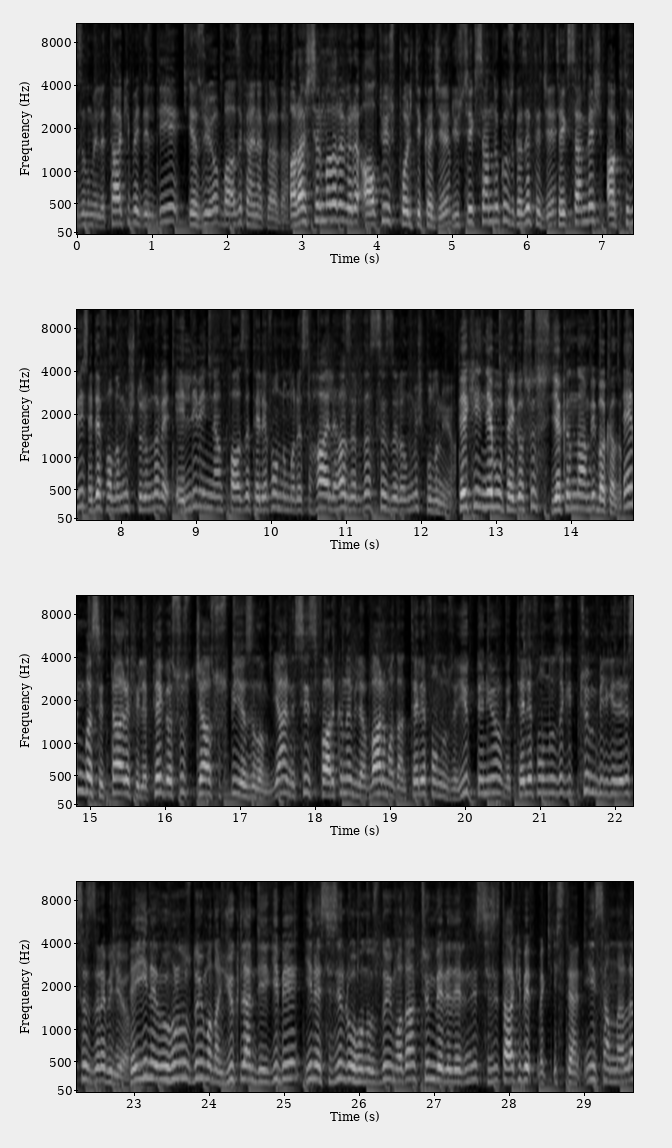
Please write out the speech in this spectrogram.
yazılımıyla takip edildiği yazıyor bazı kaynaklarda. Araştırmalara göre 600 politikacı, 189 gazeteci, 85 aktivist hedef alınmış durumda ve 50 binden fazla telefon numarası hali hazırda sızdırılmış bulunuyor. Peki ne bu Pegasus? Yakından bir bakalım. En basit tarifiyle Pegasus casus bir yazılım. Yani siz farkına bile varmadan telefonunuza yükleniyor ve telefonunuzdaki tüm bilgileri sızdırabiliyor. Ve yine ruhunuz duymadan yüklendiği gibi yine sizin ruhunuz duymadan tüm verileriniz sizi takip etmek isteyen insanlarla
